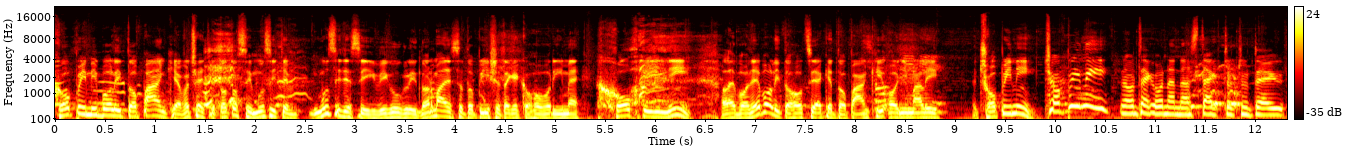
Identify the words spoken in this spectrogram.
Chopiny boli topánky. A počkajte, toto si musíte, musíte si ich vygoogliť. Normálne sa to píše tak, ako hovoríme, chopiny. Lebo neboli to hociaké topánky, oni mali čopiny. Čopiny? No tak ona nás takto čutajú,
